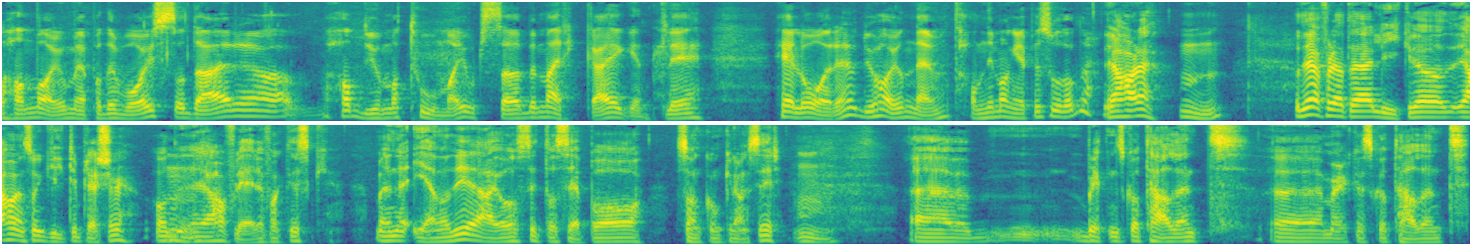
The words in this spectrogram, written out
Og han var jo med på The Voice, og der eh, hadde jo Matoma gjort seg bemerka egentlig hele året. Du har jo nevnt han i mange episoder, du. Jeg har det. Og det er fordi at jeg liker å Jeg har en sånn guilty pleasure, og jeg har flere, faktisk. Men en av de er jo å sitte og se på sangkonkurranser. Eh, Britain's Got Talent, uh, America's Got Talent,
